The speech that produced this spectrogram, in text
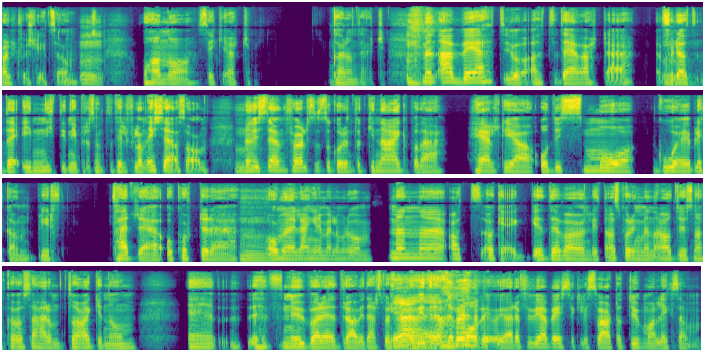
altfor slitsomt. Mm. Og han òg, sikkert. Garantert. Men jeg vet jo at det er verdt det. Fordi at det i 99% av tilfellene ikke er sånn. Men hvis det er en følelse som går rundt og gnager på deg hele tida, og de små, gode øyeblikkene blir færre og kortere Mm. og med lengre mellomrom Men eh, at Ok, det var jo en liten avsporing, men ja, du snakka også her om dagen om eh, Nå bare drar vi det her spørsmålet yeah, videre. Det må vi jo gjøre, for vi har basically svart at du må liksom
